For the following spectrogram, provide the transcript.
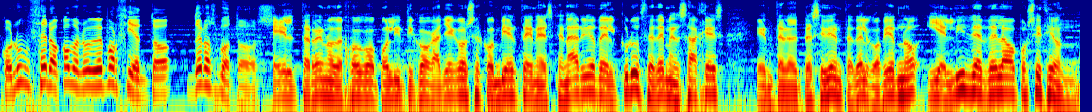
con un 0,9% de los votos. El terreno de juego político gallego se convierte en escenario del cruce de mensajes entre el presidente del gobierno y el líder de la oposición.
